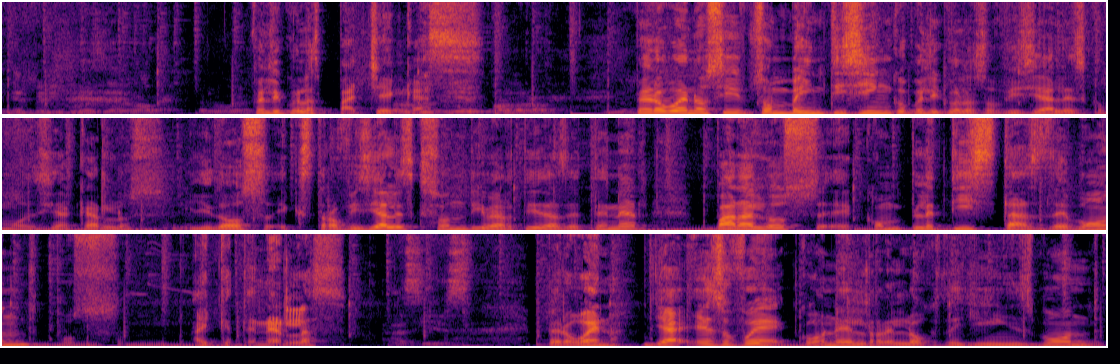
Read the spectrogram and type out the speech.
de películas de droga. Pero bueno, Películas pachecas. por droga. Pero bueno, sí, son 25 películas oficiales, como decía Carlos, y dos extraoficiales que son divertidas de tener. Para los eh, completistas de Bond, pues hay que tenerlas. Así es. Pero bueno, ya eso fue con el reloj de James Bond.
